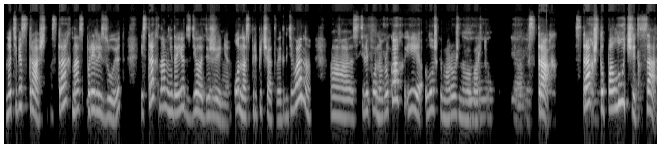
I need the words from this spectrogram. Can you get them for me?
но тебе страшно. Страх нас парализует, и страх нам не дает сделать движение. Он нас припечатывает к дивану а, с телефоном в руках и ложкой мороженого во рту. Страх. Страх, что получится.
